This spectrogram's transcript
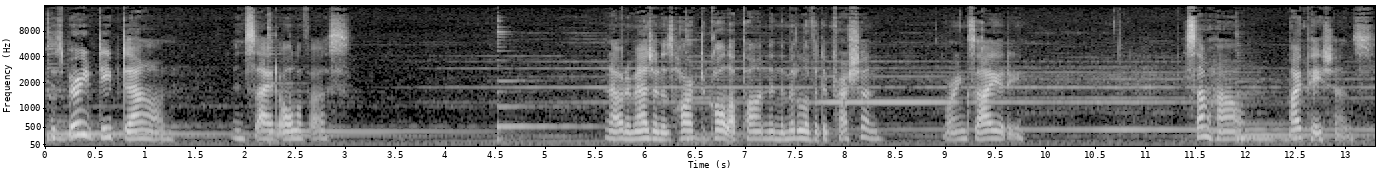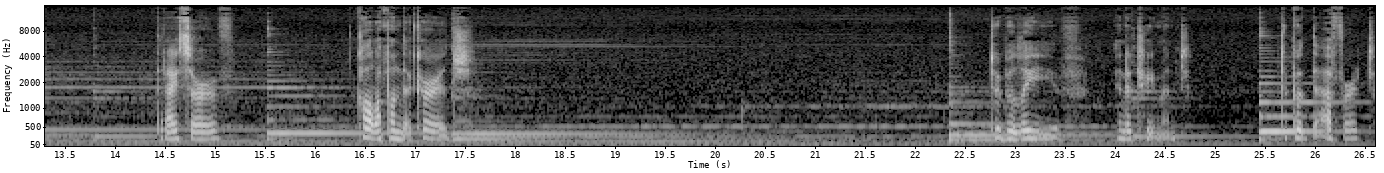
is very deep down inside all of us and I would imagine is hard to call upon in the middle of a depression or anxiety. Somehow, my patients that I serve call upon that courage. To believe in the treatment, to put the effort.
